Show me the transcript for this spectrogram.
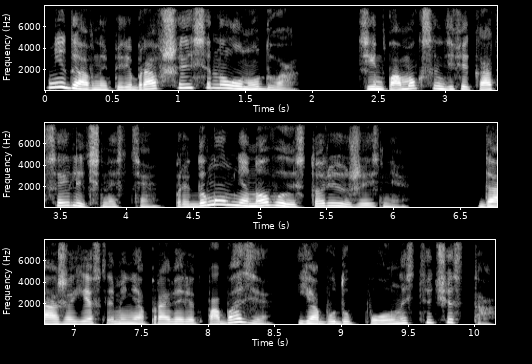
Недавно перебравшаяся на Луну-2. Тим помог с идентификацией личности, придумал мне новую историю жизни. Даже если меня проверят по базе, я буду полностью чиста.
